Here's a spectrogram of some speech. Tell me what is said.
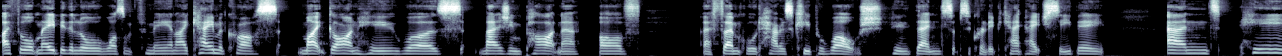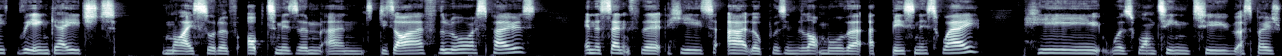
I thought maybe the law wasn't for me. And I came across Mike Gahn, who was managing partner of a firm called Harris Cooper Walsh, who then subsequently became HCB. And he re engaged my sort of optimism and desire for the law, I suppose, in the sense that his outlook was in a lot more of a, a business way. He was wanting to, I suppose,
